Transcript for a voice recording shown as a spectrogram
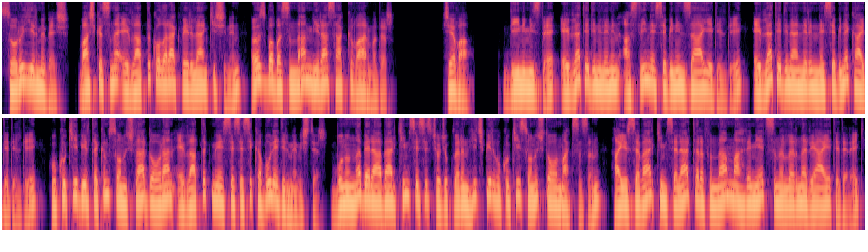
Soru 25. Başkasına evlatlık olarak verilen kişinin öz babasından miras hakkı var mıdır? Cevap. Dinimizde evlat edinilenin asli nesebinin zayi edildiği, evlat edinenlerin nesebine kaydedildiği, hukuki bir takım sonuçlar doğuran evlatlık müessesesi kabul edilmemiştir. Bununla beraber kimsesiz çocukların hiçbir hukuki sonuç doğurmaksızın, hayırsever kimseler tarafından mahremiyet sınırlarına riayet ederek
